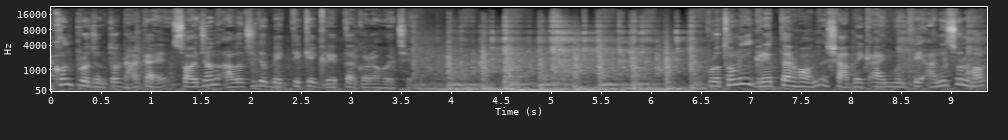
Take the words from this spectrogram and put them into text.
এখন পর্যন্ত ঢাকায় ছয়জন আলোচিত ব্যক্তিকে গ্রেপ্তার করা হয়েছে। প্রথমেই গ্রেপ্তার হন সাবেক আইনমন্ত্রী আনিসুল হক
